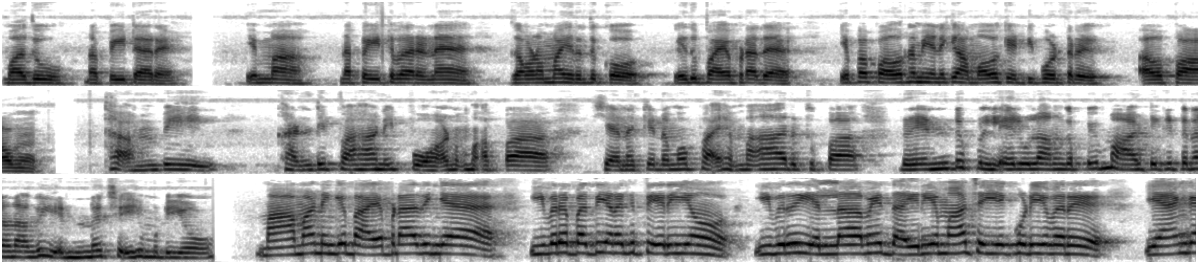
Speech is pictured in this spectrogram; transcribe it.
மது நான் போயிட்டாரேன் எம்மா நான் போயிட்டு வரேனே. கவனமா இருந்துக்கோ. எதுவும் பயப்படாத. எப்ப பௌர்ணமி அன்னைக்கு அம்மாவை கெட்டி போட்டுரு. அவ பாவம். தம்பி கண்டிப்பா நீ போகணுமாப்பா. எனக்கு என்னமோ பயமா இருக்குப்பா. ரெண்டு பிள்ளைகளும் அங்கே போய் மாட்டிக்கிட்டுனா நாங்கள் என்ன செய்ய முடியும்? மாமா நீங்க பயப்படாதீங்க. இவரை பத்தி எனக்கு தெரியும். இவரு எல்லாமே தைரியமா செய்யக்கூடியவர். ஏங்க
